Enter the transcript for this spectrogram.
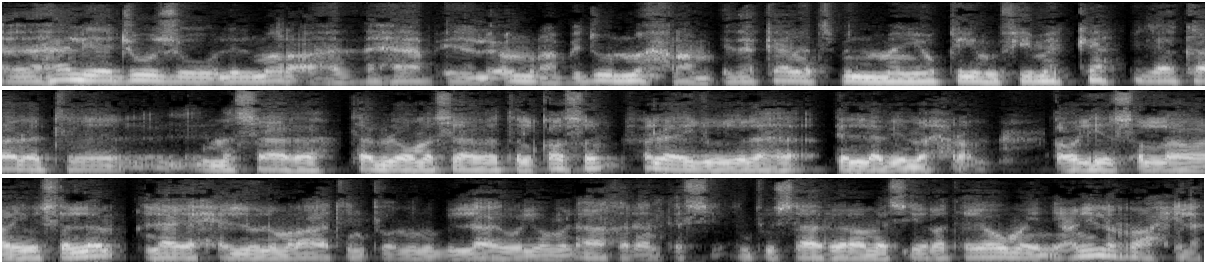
هل يجوز للمرأة الذهاب إلى العمرة بدون محرم إذا كانت ممن يقيم في مكة؟ إذا كانت المسافة تبلغ مسافة القصر فلا يجوز لها إلا بمحرم قوله صلى الله عليه وسلم لا يحل لامرأة تؤمن بالله واليوم الآخر أن تسافر مسيرة يومين يعني للراحلة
